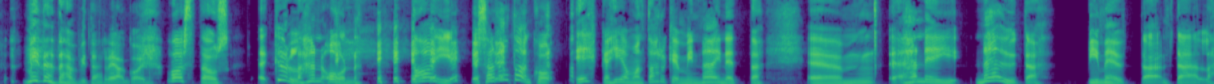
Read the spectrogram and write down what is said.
Miten tähän pitää reagoida? Vastaus, kyllä hän on. Tai sanotaanko ehkä hieman tarkemmin näin, että äm, hän ei näytä pimeyttään täällä,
